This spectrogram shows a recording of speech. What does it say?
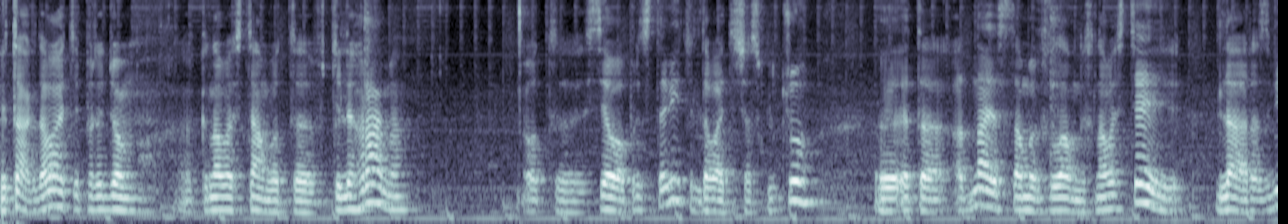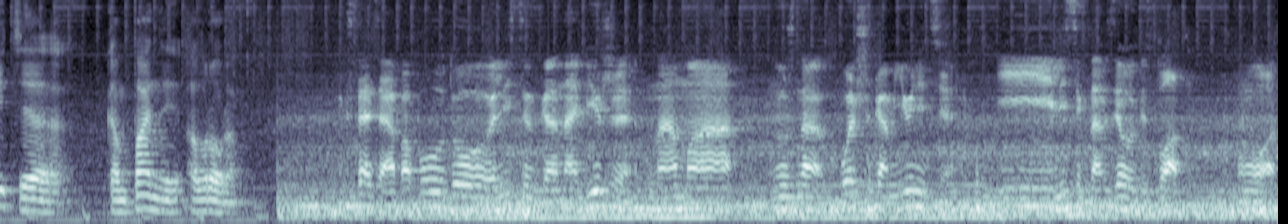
Итак, давайте перейдем э, к новостям вот в Телеграме. Вот SEO представитель, давайте сейчас включу. Это одна из самых главных новостей для развития компании Аврора. Кстати, а по поводу листинга на бирже, нам а, нужно больше комьюнити, и листинг нам сделают бесплатно. Вот.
